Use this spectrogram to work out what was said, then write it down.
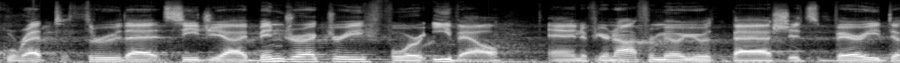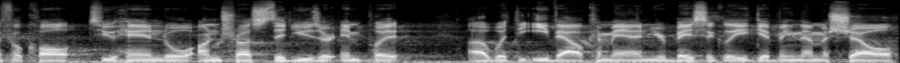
grepped through that CGI bin directory for eval. And if you're not familiar with bash, it's very difficult to handle untrusted user input uh, with the eval command. You're basically giving them a shell.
